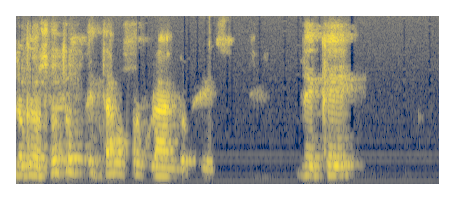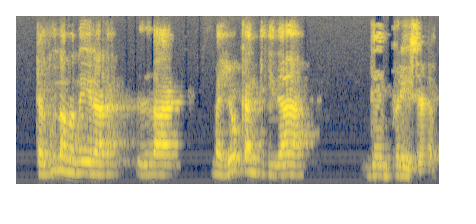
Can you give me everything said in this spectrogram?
Lo que nosotros estamos procurando es de que, de alguna manera, la mayor cantidad de empresas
